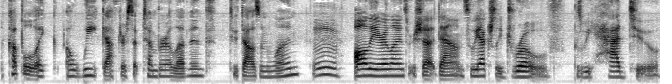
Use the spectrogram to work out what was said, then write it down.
a couple like a week after September 11th, 2001, Mm. all the airlines were shut down, so we actually drove because we had to,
